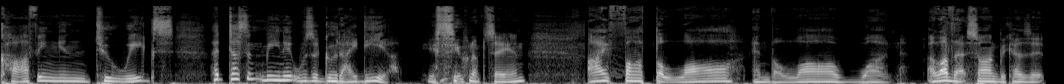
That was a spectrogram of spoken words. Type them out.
coughing in two weeks, that doesn't mean it was a good idea. You see what I'm saying? I fought the law and the law won. I love that song because it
